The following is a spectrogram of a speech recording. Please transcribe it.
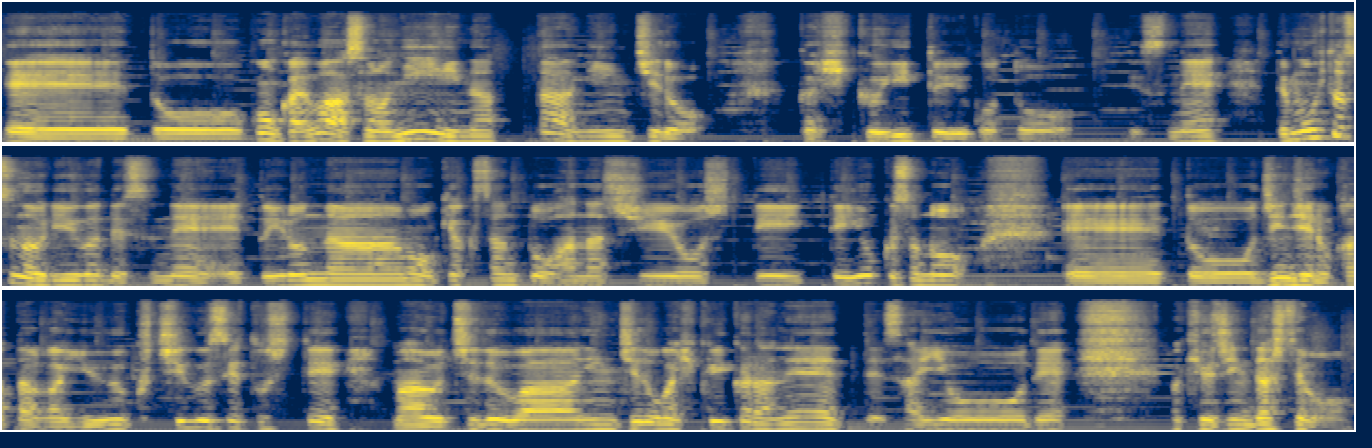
えーっと、今回はその2位になった認知度が低いということですね。で、もう一つの理由がですね、えっと、いろんな、ま、お客さんとお話をしていて、よくその、えーっと、人事の方が言う口癖として、まあ、うちでは認知度が低いからねって採用で、ま、求人出しても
